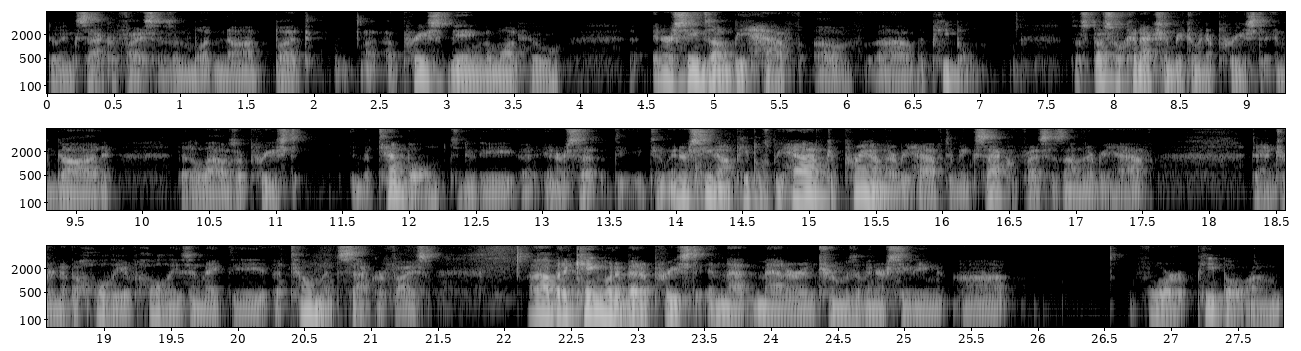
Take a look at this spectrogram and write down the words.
doing sacrifices and whatnot, but a priest being the one who intercedes on behalf of uh, the people. It's a special connection between a priest and God that allows a priest in the temple to do the uh, to intercede on people's behalf, to pray on their behalf, to make sacrifices on their behalf, to enter into the holy of holies and make the atonement sacrifice. Uh, but a king would have been a priest in that manner in terms of interceding uh, for people on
